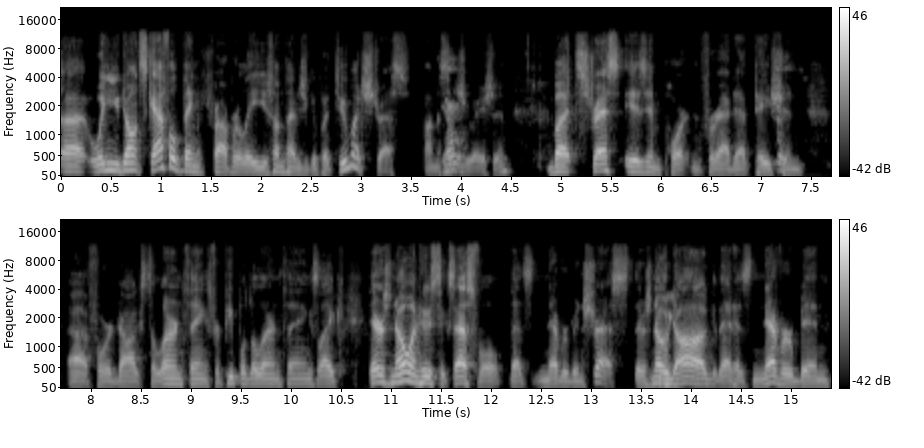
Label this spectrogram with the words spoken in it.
uh, when you don't scaffold things properly you sometimes you can put too much stress on a yeah. situation but stress is important for adaptation uh, for dogs to learn things for people to learn things. Like there's no one who's successful that's never been stressed. There's no dog that has never been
